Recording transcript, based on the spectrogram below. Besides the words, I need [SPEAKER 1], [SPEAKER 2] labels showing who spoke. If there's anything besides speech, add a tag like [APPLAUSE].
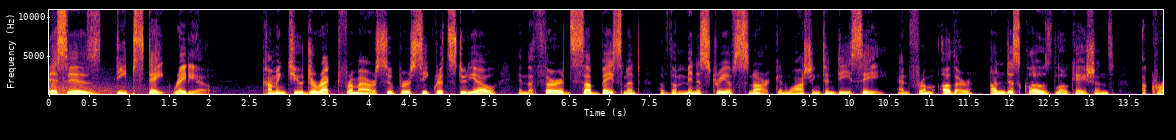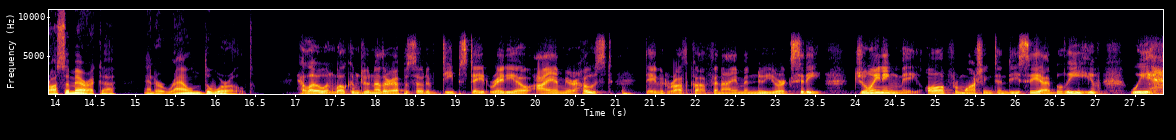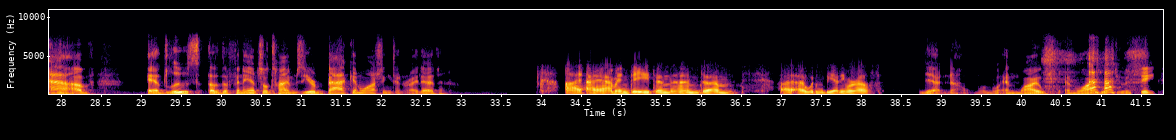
[SPEAKER 1] This is Deep State Radio, coming to you direct from our super secret studio in the third sub basement of the Ministry of Snark in Washington, D.C., and from other undisclosed locations across America and around the world.
[SPEAKER 2] Hello, and welcome to another episode of Deep State Radio. I am your host, David Rothkopf, and I am in New York City. Joining me, all from Washington, D.C., I believe, we have Ed Luce of the Financial Times. You're back in Washington, right, Ed?
[SPEAKER 3] I, I am indeed, and and um, I, I, wouldn't be anywhere else.
[SPEAKER 2] Yeah, no, and why? And why would you [LAUGHS] indeed?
